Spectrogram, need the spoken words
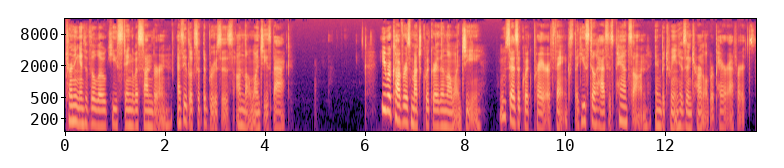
turning into the low-key sting of a sunburn as he looks at the bruises on Lan Wangji's back. He recovers much quicker than Wangji, who says a quick prayer of thanks that he still has his pants on in between his internal repair efforts.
